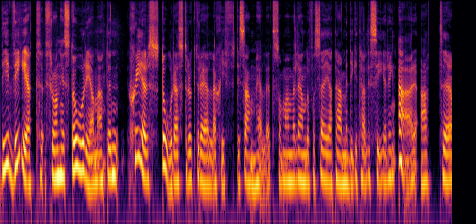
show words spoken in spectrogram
Vi vet från historien att det sker stora strukturella skift i samhället som man väl ändå får säga att det här med digitalisering är. Att eh,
